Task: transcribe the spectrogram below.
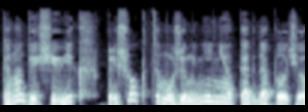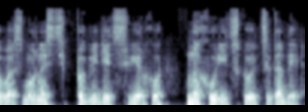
Командующий Вик пришел к тому же мнению, когда получил возможность поглядеть сверху на Хурицкую цитадель.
